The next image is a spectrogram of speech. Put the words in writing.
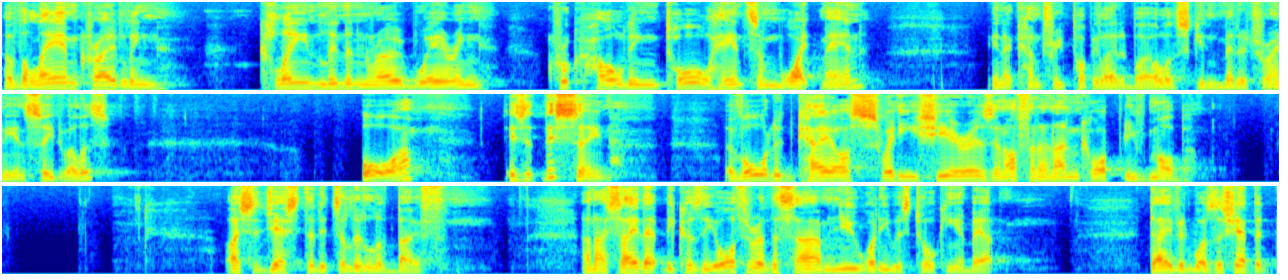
of the lamb cradling, clean linen robe wearing, crook holding, tall, handsome white man in a country populated by olive skinned Mediterranean sea dwellers? Or is it this scene of ordered chaos, sweaty shearers, and often an uncooperative mob? I suggest that it's a little of both. And I say that because the author of the psalm knew what he was talking about. David was a shepherd.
